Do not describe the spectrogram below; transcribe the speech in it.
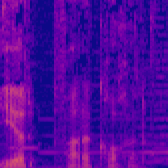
Ihr Pfarrer Kocher.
